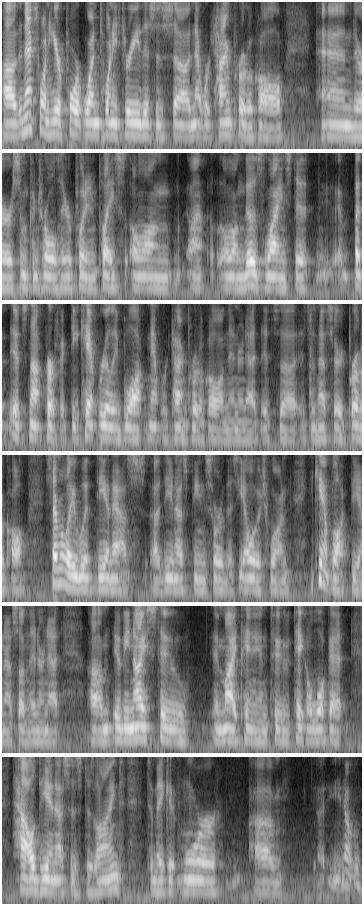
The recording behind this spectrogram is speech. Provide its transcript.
Uh, the next one here, port 123, this is uh, network time protocol and there are some controls that are put in place along uh, along those lines to, but it's not perfect. You can't really block network time protocol on the internet. It's uh, it's a necessary protocol. Similarly with DNS, uh, DNS being sort of this yellowish one, you can't block DNS on the internet. Um, it would be nice to, in my opinion, to take a look at how DNS is designed to make it more um, you know,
